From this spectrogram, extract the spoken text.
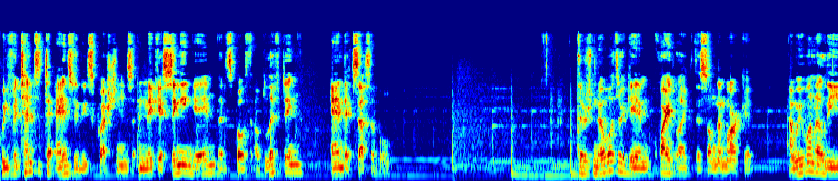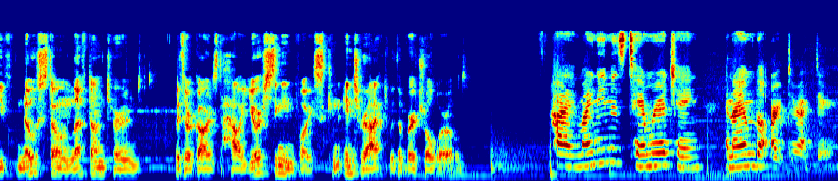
We've attempted to answer these questions and make a singing game that is both uplifting and accessible. There's no other game quite like this on the market, and we want to leave no stone left unturned with regards to how your singing voice can interact with the virtual world. Hi, my name is Tamara Chang, and I am the art director.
